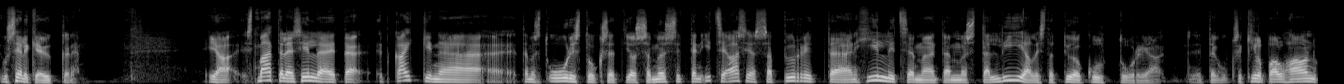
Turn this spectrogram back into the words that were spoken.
niin selkeä ykkönen. Ja sitten mä ajattelen silleen, että, että kaikki nämä tämmöiset uudistukset, joissa myös sitten itse asiassa pyritään hillitsemään tämmöistä liiallista työkulttuuria, että se kilpailuhan on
